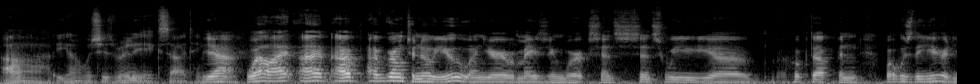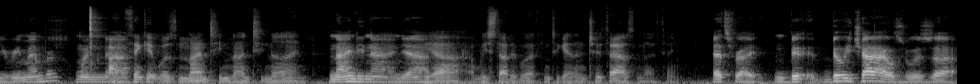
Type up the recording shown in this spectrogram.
Uh, you know, which is really exciting. Yeah. Well, I, I I've I've grown to know you and your amazing work since since we uh, hooked up. And what was the year? Do you remember? When I uh, think it was 1999. ninety nine. Yeah. Yeah, and we started working together in 2000, I think. That's right. And Bi- Billy Childs was uh,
